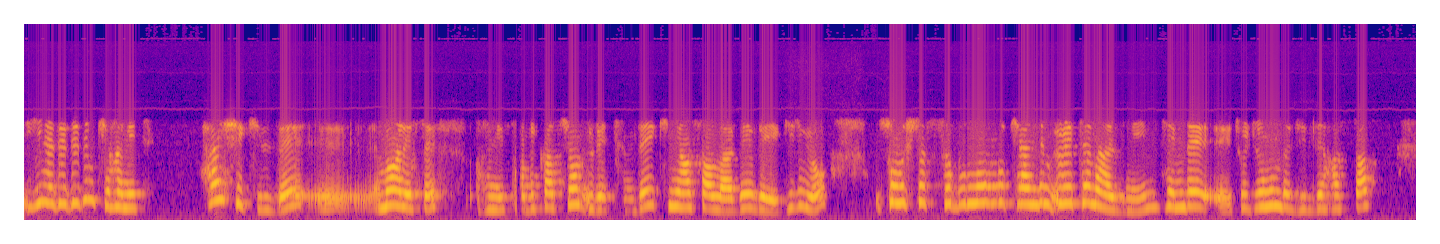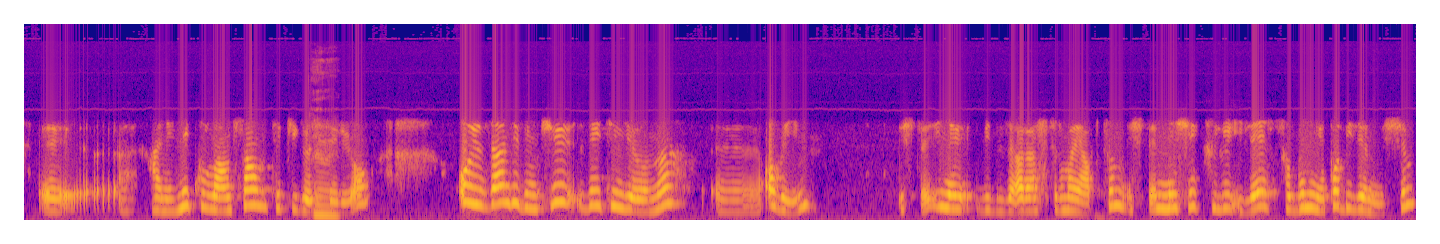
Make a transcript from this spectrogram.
yine de dedim ki hani her şekilde e, maalesef hani fabrikasyon üretimde kimyasallar devreye giriyor. Sonuçta sabunumu kendim üretemez miyim? Hem de e, çocuğumun da cildi hassas. e, hani ne kullansam tepki gösteriyor. Evet. O yüzden dedim ki zeytinyağını e, alayım. İşte yine bir dizi araştırma yaptım. İşte meşe külü ile sabun yapabilirmişim.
